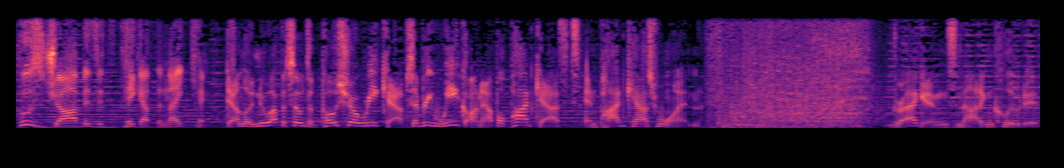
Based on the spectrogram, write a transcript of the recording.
whose job is it to take out the Night King? Download new episodes of post show recaps every week on Apple Podcasts and Podcast One. Dragons not included.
